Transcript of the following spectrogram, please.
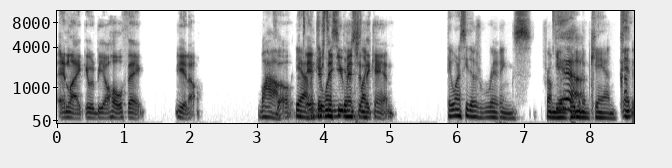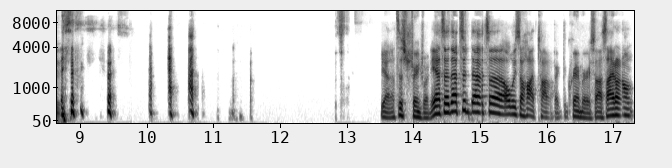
and like it would be a whole thing, you know. Wow. so yeah. it's like, interesting you those, mentioned like, the can. They want to see those rings from the Yeah. aluminum can. And yeah, that's a strange one. Yeah, so that's a that's a, always a hot topic. The cranberry sauce. I don't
